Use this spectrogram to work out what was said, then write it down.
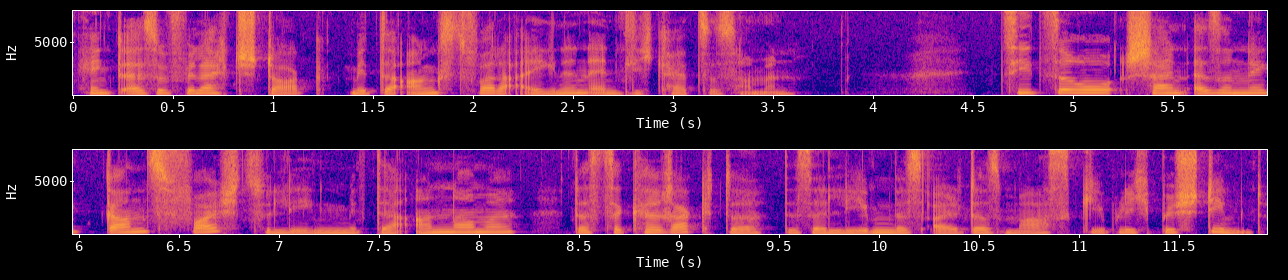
hängt also vielleicht stark mit der Angst vor der eigenen Endlichkeit zusammen. Cicero scheint also nicht ganz falsch zu liegen mit der Annahme, dass der Charakter des Erleben des Alters maßgeblich bestimmt.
